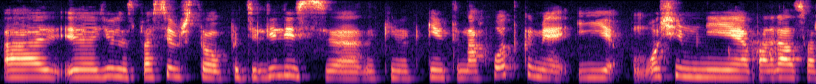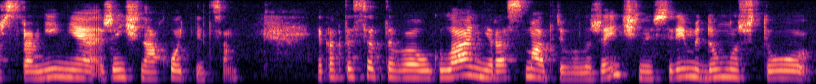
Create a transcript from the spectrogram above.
А, э, Юля, спасибо, что поделились э, такими какими-то находками. И очень мне понравилось ваше сравнение женщина-охотница. Я как-то с этого угла не рассматривала женщину и все время думала, что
